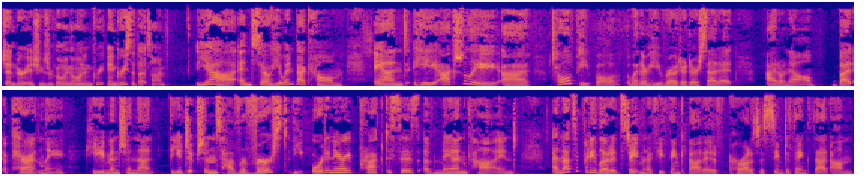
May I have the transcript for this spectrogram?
gender issues were going on in, Gre- in Greece at that time. Yeah, and so he went back home and he actually uh, told people, whether he wrote it or said it, I don't know, but apparently he mentioned that the Egyptians have reversed the ordinary practices of mankind. And that's a pretty loaded statement if you think about it. If Herodotus seemed to think that um,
